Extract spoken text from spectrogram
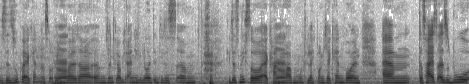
super Erkenntnis auf jeden ja. Fall. Da ähm, sind, glaube ich, einige Leute, die das, ähm, die das nicht so erkannt ja. haben und vielleicht auch nicht erkennen wollen. Ähm, das heißt also, du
